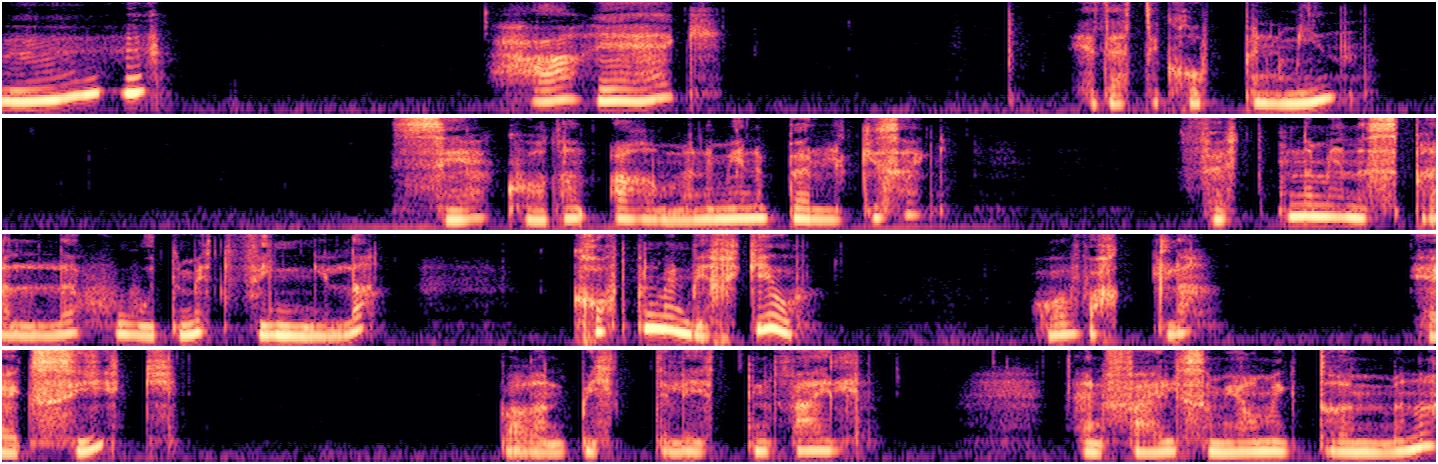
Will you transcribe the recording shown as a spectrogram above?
uh. Her er jeg. Er dette kroppen min? Se hvordan armene mine bølger seg. Føttene mine spreller, hodet mitt vingler. Kroppen min virker jo. Og vakle. Er jeg syk? Bare en bitte liten feil. En feil som gjør meg drømmende.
